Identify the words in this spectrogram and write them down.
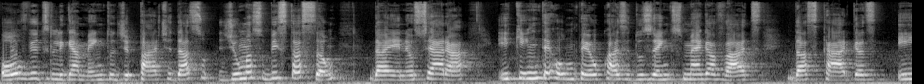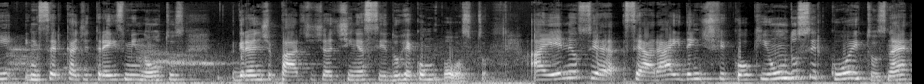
houve o desligamento de parte da, de uma subestação da Enel Ceará e que interrompeu quase 200 megawatts das cargas e em cerca de 3 minutos grande parte já tinha sido recomposto. A Enel Ceará identificou que um dos circuitos, né,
